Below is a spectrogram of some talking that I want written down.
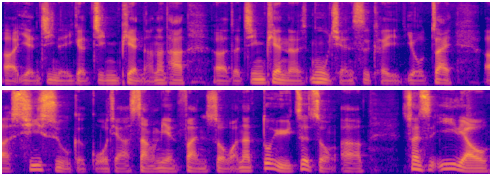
呃眼镜的一个晶片呢、啊，那它呃的晶片呢，目前是可以有在呃七十五个国家上面贩售啊。那对于这种呃算是医疗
